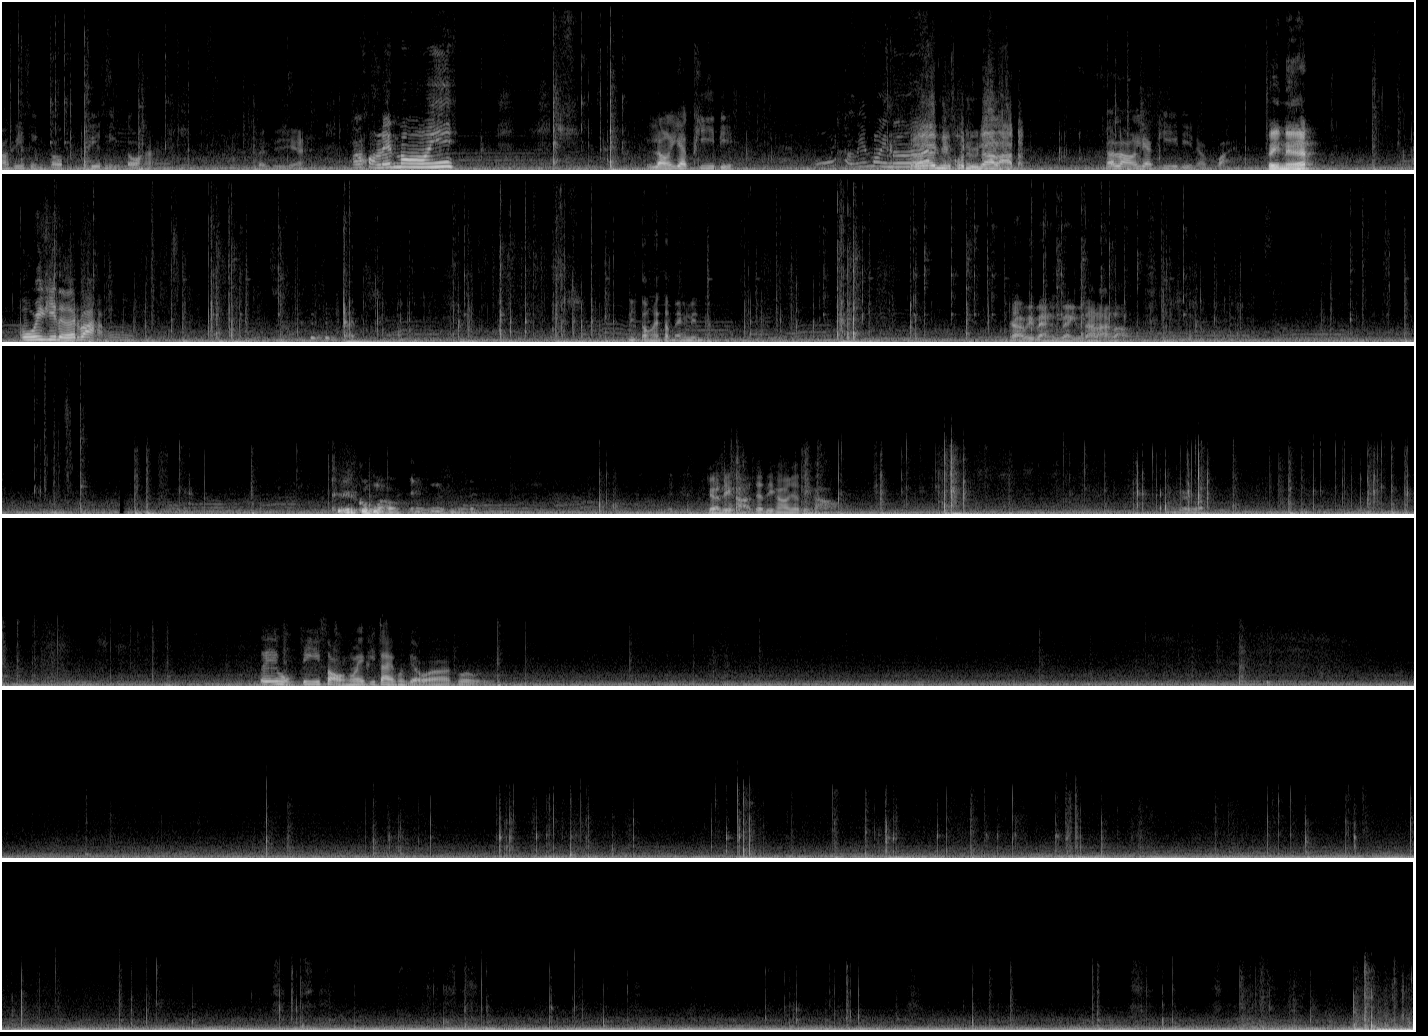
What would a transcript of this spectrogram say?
าพี่สิงโต พี่สิงโตหายเป็นดีไงขอเล่นหน่อยลองเรียกพี่ดิขอเล่นหน่อยนะเฮ้ยมีคนอยู่หน้าร้านแล้วลองเรียกพี่ดิเดี๋ยวปล่อยเฮ้ยเนิร์ดอุ้ยพี่เลิศว่ะอืมนี่ต้องให้ตำแหน่งเล่นใช่พี่แบงค์พี่แบงค์อยู่หน้าร้านเหรอ กูเมาแกล้งเจอสีขาวเจอสีขาวเจอสีขาวเลยวะเอ้ยผมตีสองทำไมพี่ตายคนเดียววะโธ่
